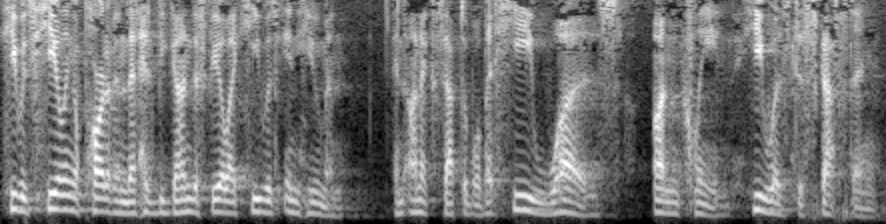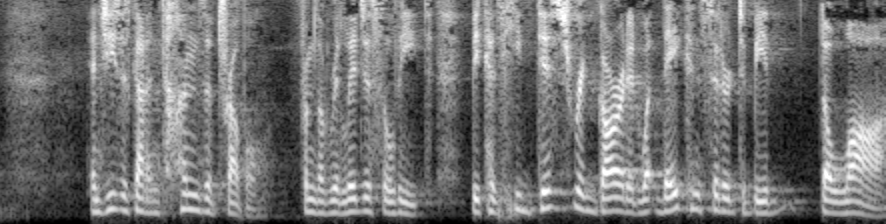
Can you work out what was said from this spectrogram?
he was healing a part of him that had begun to feel like he was inhuman and unacceptable, that he was unclean. He was disgusting. And Jesus got in tons of trouble from the religious elite because he disregarded what they considered to be the law,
